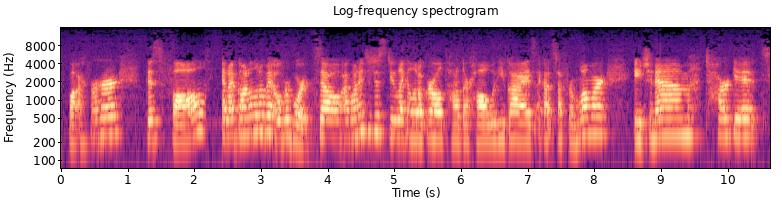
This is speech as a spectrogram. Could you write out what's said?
bought for her this fall and I've gone a little bit overboard. So I wanted to just do like a little girl toddler haul with you guys. I got stuff from Walmart, H&M, Target.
